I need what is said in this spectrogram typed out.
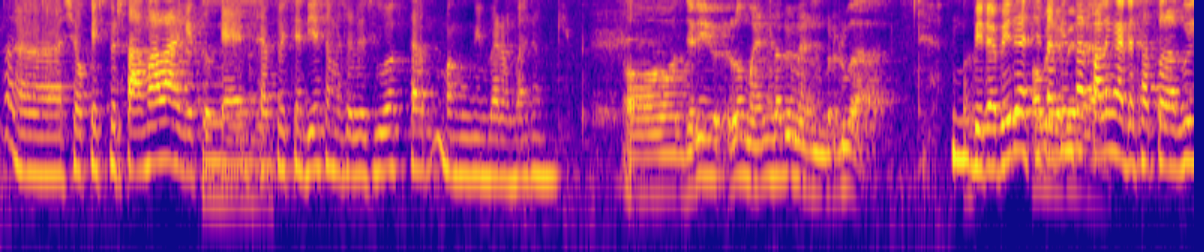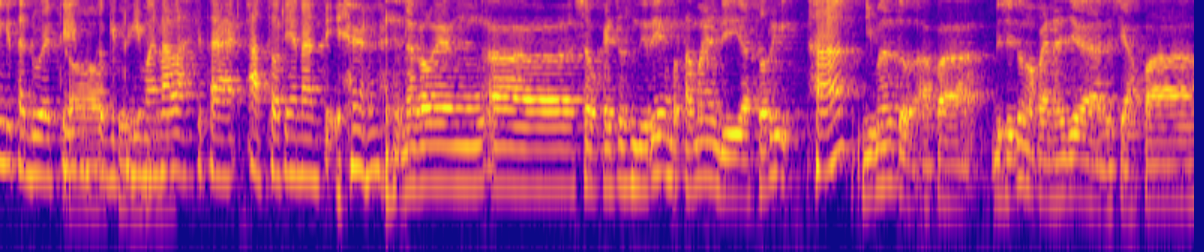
eh, showcase bersama lah gitu Hmm. kayak setlistnya dia sama setlist gua kita manggungin bareng-bareng gitu. Oh, jadi lo main tapi main berdua? Beda-beda sih, Oh, tapi ntar paling ada satu lagu yang kita duetin Oh, atau gitu gimana lah kita aturnya nanti. Nah, kalau yang uh, showcase sendiri yang pertama yang di Astory Hah? gimana tuh? Apa di situ ngapain aja? Ada siapa?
